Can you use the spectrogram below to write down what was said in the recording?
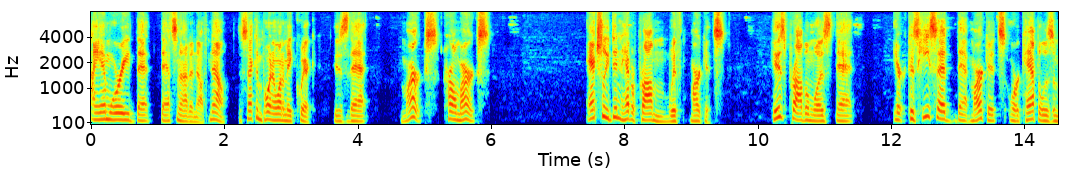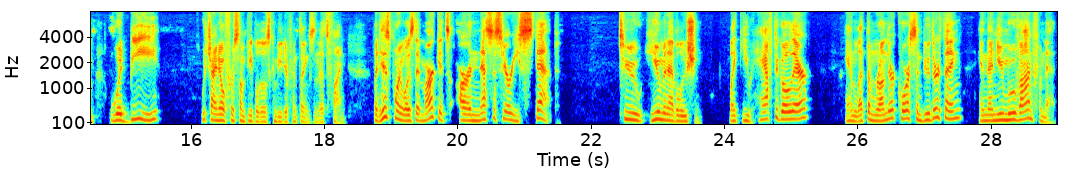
I am worried that that's not enough. Now, the second point I want to make quick is that Marx, Karl Marx, actually didn't have a problem with markets. His problem was that er, because he said that markets or capitalism would be, which I know for some people those can be different things, and that's fine. But his point was that markets are a necessary step to human evolution. Like you have to go there and let them run their course and do their thing, and then you move on from that.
